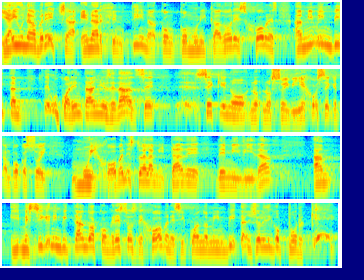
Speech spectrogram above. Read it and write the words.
Y hay una brecha en Argentina con comunicadores jóvenes. A mí me invitan, tengo 40 años de edad, sé, eh, sé que no, no, no soy viejo, sé que tampoco soy muy joven, estoy a la mitad de, de mi vida. Y me siguen invitando a congresos de jóvenes y cuando me invitan yo le digo, ¿por qué?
